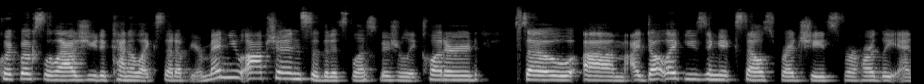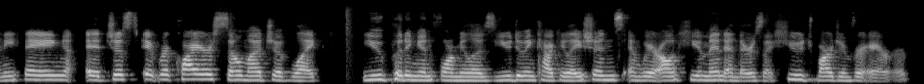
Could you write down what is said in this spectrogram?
QuickBooks allows you to kind of like set up your menu options so that it's less visually cluttered. So um, I don't like using Excel spreadsheets for hardly anything. It just it requires so much of like you putting in formulas, you doing calculations, and we're all human, and there's a huge margin for error.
